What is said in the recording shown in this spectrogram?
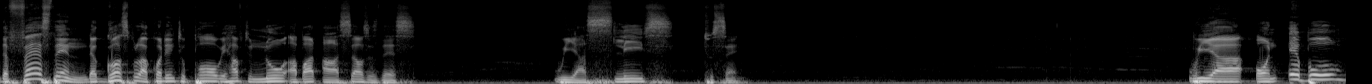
The first thing, the gospel according to Paul, we have to know about ourselves is this we are slaves to sin. We are unable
